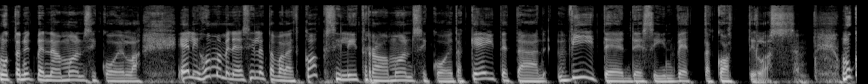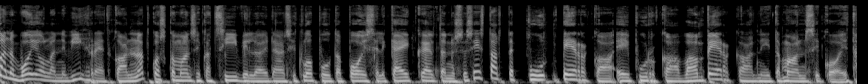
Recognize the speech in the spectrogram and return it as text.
Mutta nyt mennään mansikoilla. Eli homma menee sillä tavalla, että kaksi litraa mansikoita keitetään viiteen desiin vettä kattilassa. Mukana voi olla ne vihreät kannat, koska mansikat siivilöidään sitten lopulta pois. Eli ei käytännössä siis tarvitse pu- perkaa, ei purkaa, vaan perkaa niitä mansikoita.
